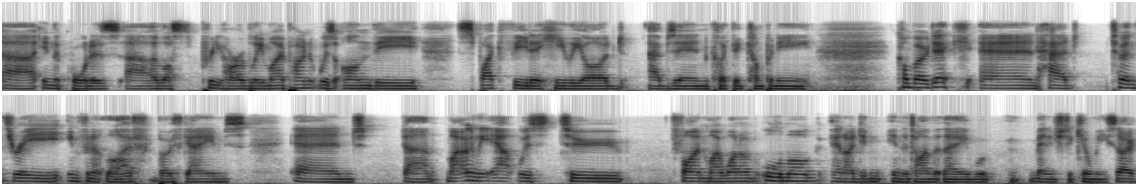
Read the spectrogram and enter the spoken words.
uh, in the quarters. Uh, I lost pretty horribly. My opponent was on the Spike Feeder Heliod Abzan Collected Company combo deck and had turn three infinite life both games, and um, my only out was to find my one of Ulamog, and I didn't in the time that they were managed to kill me. So,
